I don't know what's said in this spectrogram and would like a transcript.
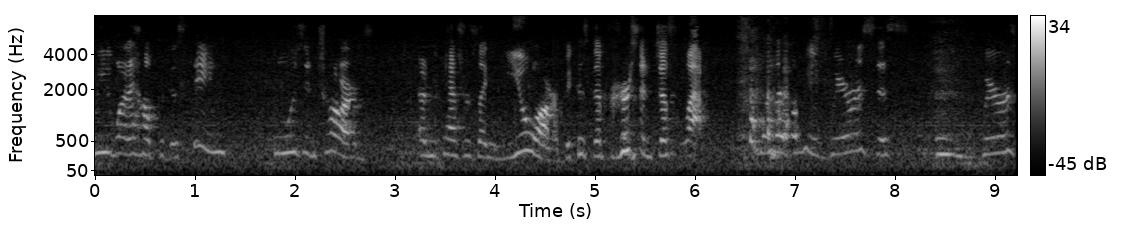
we want to help with this thing. Who's in charge? And the pastor's like, "You are," because the person just left. So I'm like, okay, where is this? Where's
